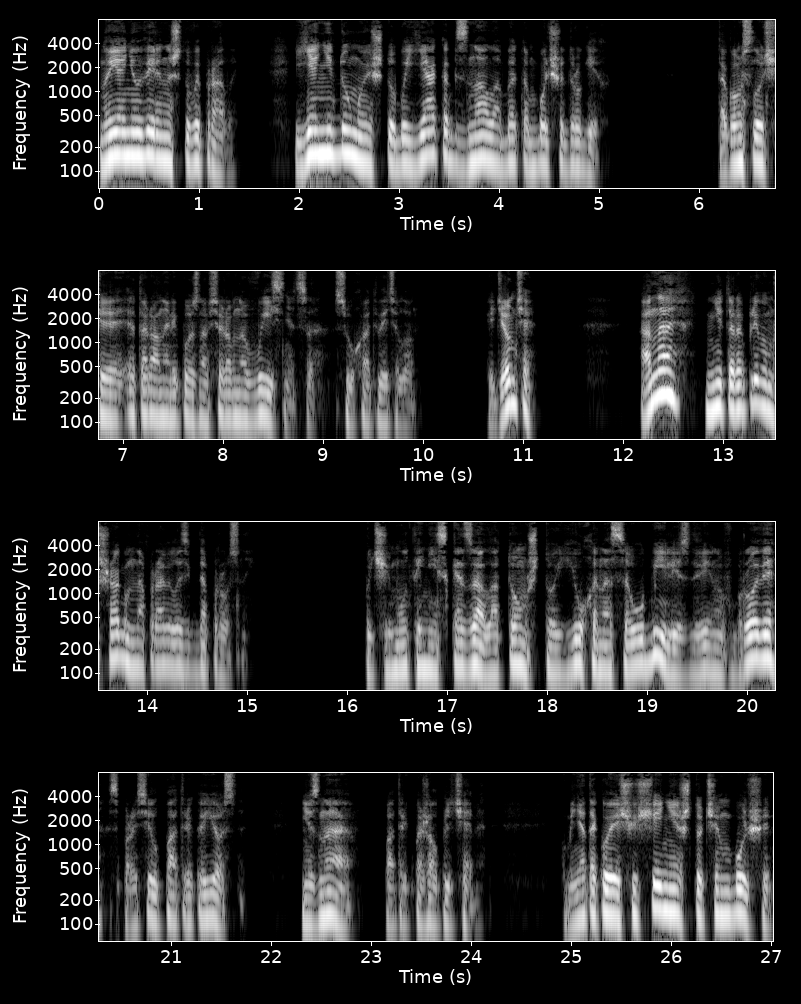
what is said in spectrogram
но я не уверена, что вы правы. Я не думаю, чтобы Якоб знал об этом больше других». «В таком случае это рано или поздно все равно выяснится», — сухо ответил он. «Идемте?» Она неторопливым шагом направилась к допросной. «Почему ты не сказал о том, что Юханаса убили, сдвинув брови?» — спросил Патрика Йоста. «Не знаю», — Патрик пожал плечами. «У меня такое ощущение, что чем больше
